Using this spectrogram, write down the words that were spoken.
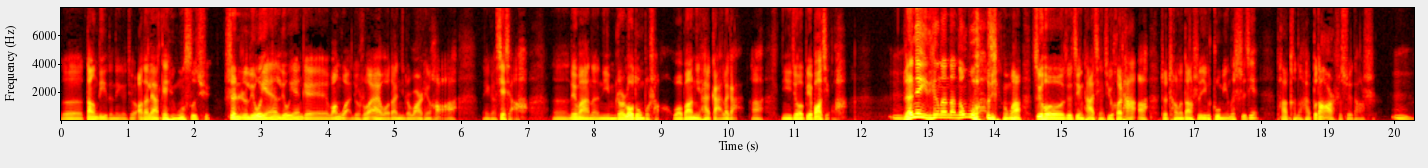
呃，当地的那个就是澳大利亚电信公司去，甚至留言留言给网管，就说：“哎，我在你这玩挺好啊，那个谢谢啊，嗯，另外呢，你们这漏洞不少，我帮你还改了改啊，你就别报警了。”嗯，人家一听，那那能不报警吗？最后就警察请去喝茶啊，这成了当时一个著名的事件。他可能还不到二十岁，当时。嗯，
